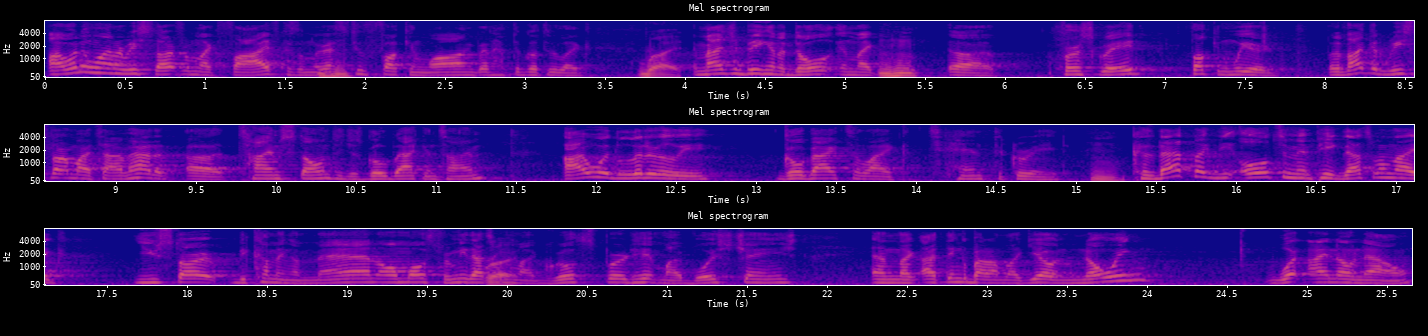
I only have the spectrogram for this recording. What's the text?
I wouldn't want to restart from like five, cause I'm like, that's mm-hmm. too fucking long. Then I have to go through like, Right. Imagine being an adult in like mm-hmm. uh, first grade, fucking weird. But if I could restart my time, I've had a, a time stone to just go back in time, I would literally go back to like 10th grade. Mm. Cause that's like the ultimate peak. That's when like you start becoming a man almost. For me, that's when Right. my growth spurt hit, my voice changed. And like I think about it, I'm like, yo, knowing what I know now,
